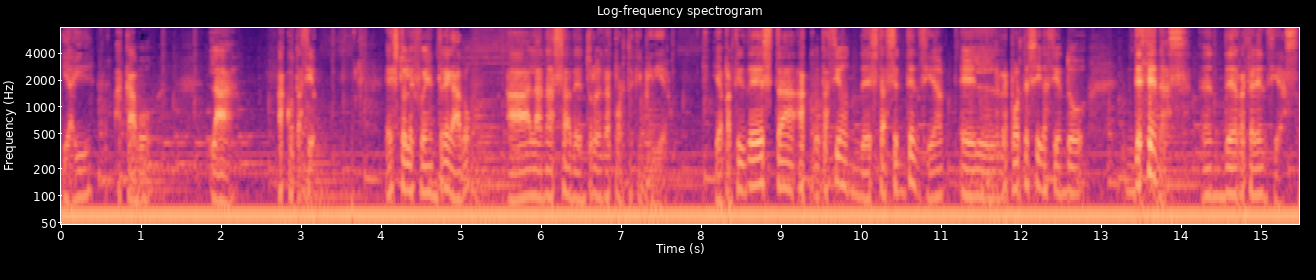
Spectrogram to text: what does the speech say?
Y ahí acabo la acotación. Esto le fue entregado a la NASA dentro del reporte que pidieron. Y a partir de esta acotación, de esta sentencia, el reporte sigue haciendo decenas de referencias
